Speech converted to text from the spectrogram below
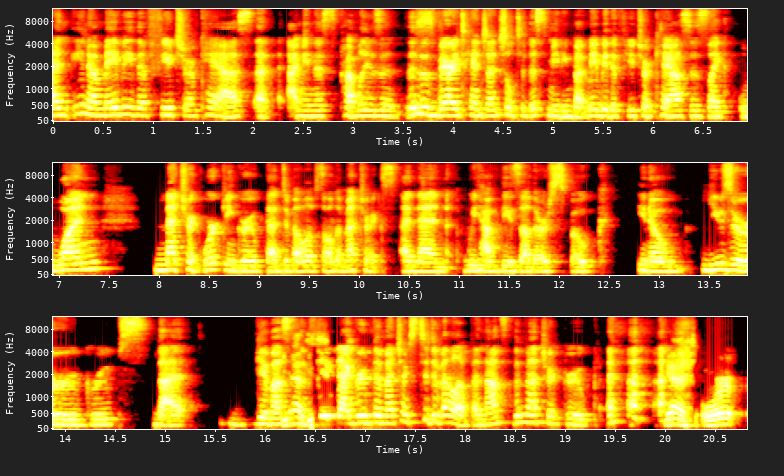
And you know, maybe the future of CHAOSS. Uh, I mean, this probably isn't. This is very tangential to this meeting, but maybe the future of CHAOSS is like one metric working group that develops all the metrics, and then we have these other spoke, you know, user groups that give us Yes. give that group the metrics to develop, and that's the metric group. Yes, or,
